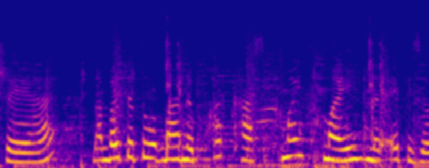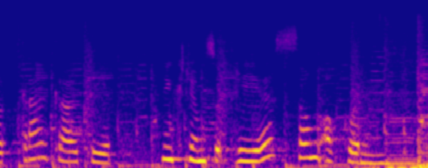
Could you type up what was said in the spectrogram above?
share ដើម្បីទទួលបាននូវ podcast ថ្មីៗនៅអេពីសូតក្រោយៗទៀតនាងខ្ញុំសុធាសូមអរគុណ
